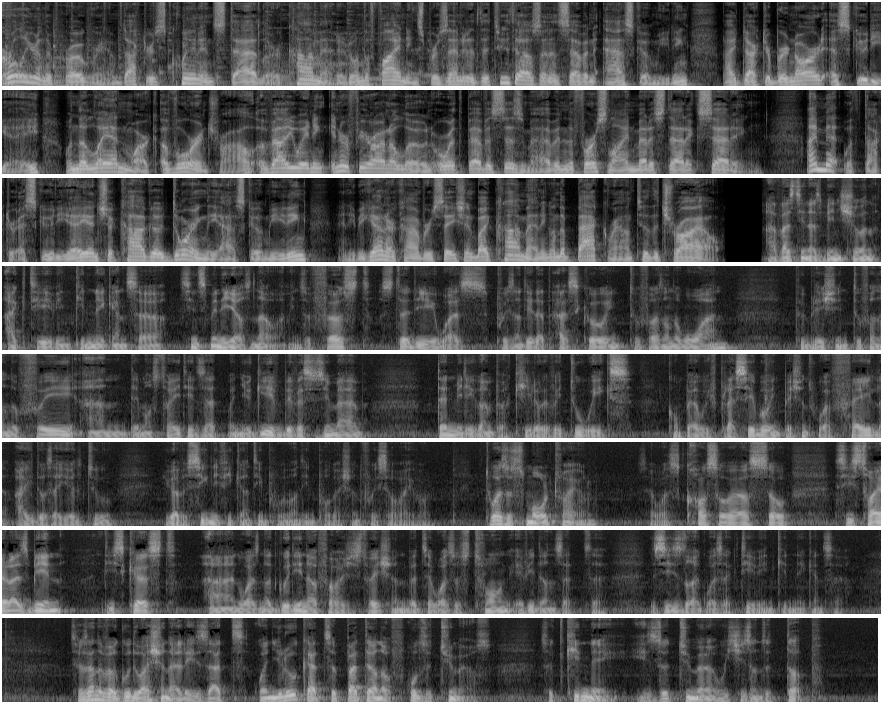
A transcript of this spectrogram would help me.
Earlier in the program, Doctors Quinn and Stadler commented on the findings presented at the 2007 ASCO meeting by Dr. Bernard Escudier on the landmark Avoren trial evaluating interferon alone or with bevacizumab in the first line metastatic setting. I met with Dr. Escudier in Chicago during the ASCO meeting, and he began our conversation by commenting on the background to the trial. Avastin has been shown active in kidney cancer since many years now. I mean, the first study was presented at ASCO in 2001, published in 2003, and demonstrated that when you give bevacizumab 10 milligram per kilo every two weeks, compared with placebo in patients who have failed high dose IL-2, you have a significant improvement in progression-free survival. It was a small trial. There was crossover, so this trial has been discussed and was not good enough for registration, but there was a strong evidence that uh, this drug was active in kidney cancer. So another good rationale is that when you look at the pattern of all the tumors, the kidney is the tumor which is on the top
